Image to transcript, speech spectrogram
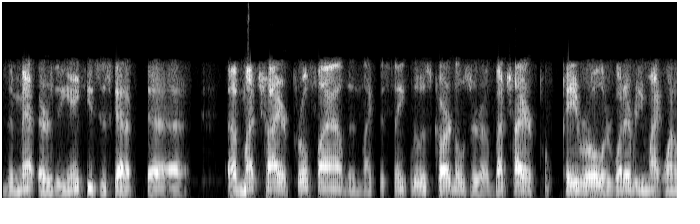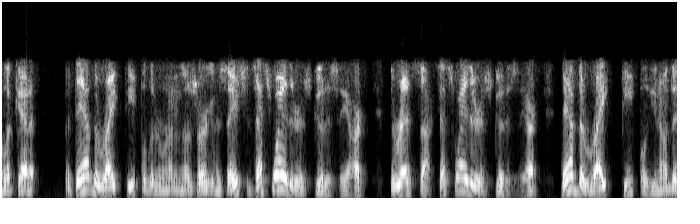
the Met or the Yankees has got a uh, a much higher profile than like the St. Louis Cardinals or a much higher p- payroll or whatever you might want to look at it. But they have the right people that are running those organizations. That's why they're as good as they are. The Red Sox, that's why they're as good as they are. They have the right people. You know, the,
